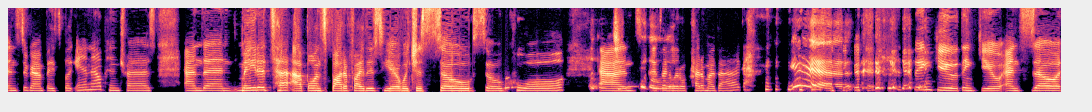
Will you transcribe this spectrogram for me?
Instagram, Facebook, and now Pinterest. And then made it to Apple and Spotify this year, which is so, so cool and it's like a little pet on my back. yeah. thank you. Thank you. And so,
